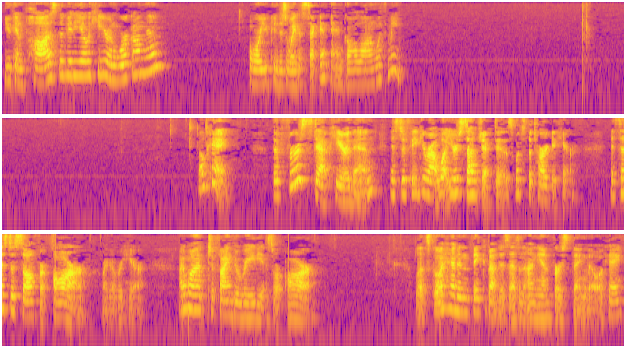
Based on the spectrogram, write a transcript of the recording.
You can pause the video here and work on them, or you can just wait a second and go along with me. Okay, the first step here then is to figure out what your subject is. What's the target here? It says to solve for r right over here. I want to find the radius or r. Let's go ahead and think about this as an onion first thing though, okay?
